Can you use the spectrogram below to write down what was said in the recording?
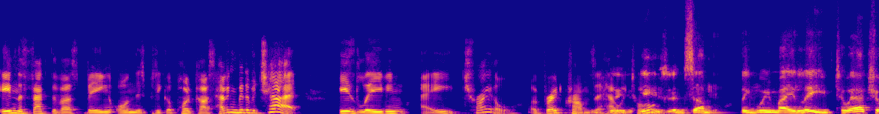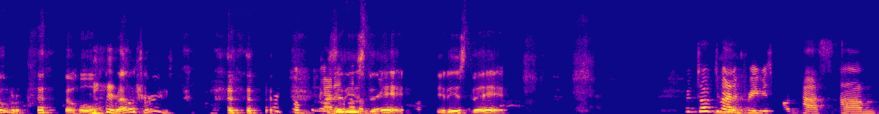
even the fact of us being on this particular podcast, having a bit of a chat, is leaving a trail of breadcrumbs of how we talk. Is, and something we may leave to our children or relatives. it is there. It is there. We've talked about yeah. in previous podcasts, um,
